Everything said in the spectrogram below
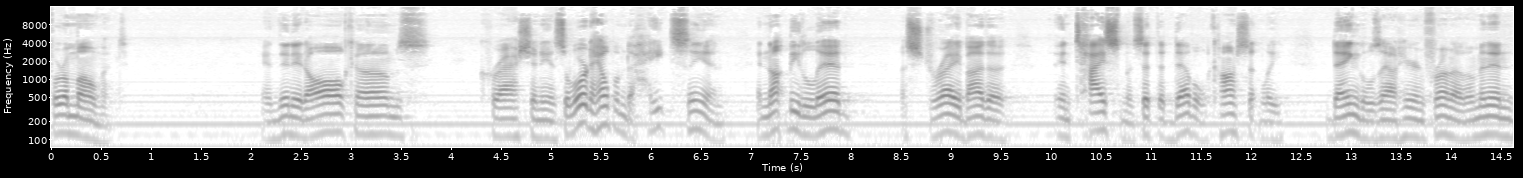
for a moment. And then it all comes crashing in. So Lord help them to hate sin and not be led astray by the enticements that the devil constantly dangles out here in front of them. And then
